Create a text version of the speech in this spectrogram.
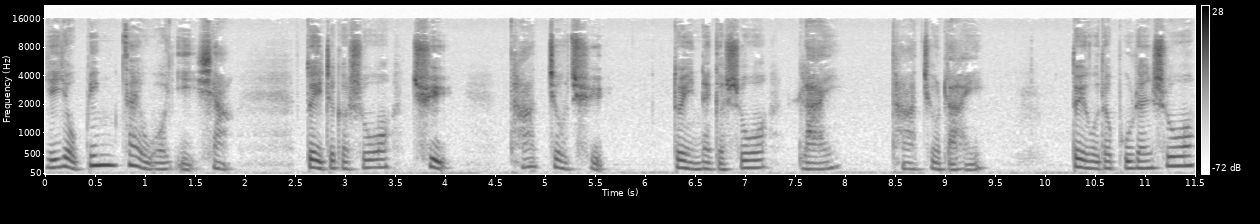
也有兵在我以下。对这个说去，他就去；对那个说来，他就来；对我的仆人说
